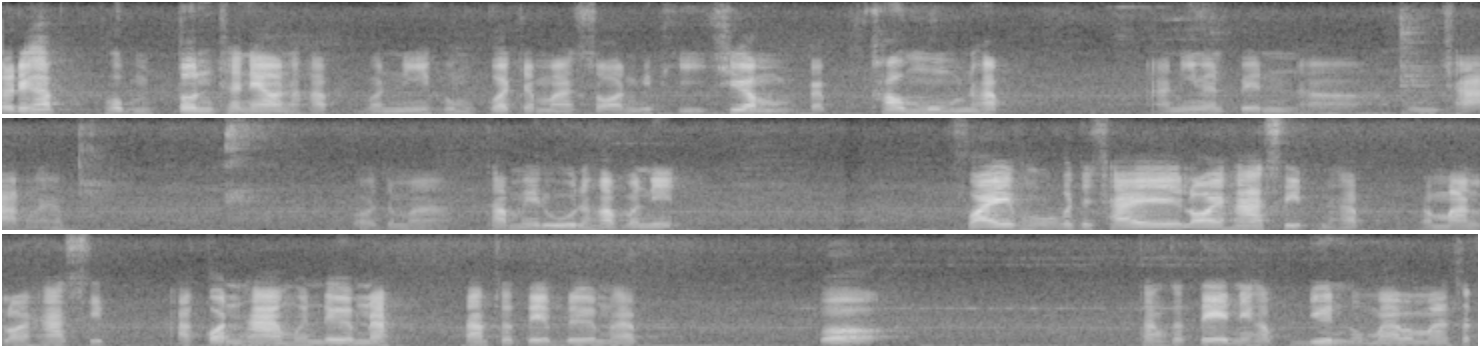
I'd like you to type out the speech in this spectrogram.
สวัสดีครับ ผมต้นชาแนลนะครับ วันนี้ผมก็จะมาสอนวิธีเชื่อมแบบเข้ามุมนะครับ อันนี้มันเป็นมุมฉากนะครับ ก็จะมาทำให้ดูนะครับ วันนี้ ไฟผมก็จะใช้ร้อยห้าสิบนะครับ ประมาณร้อยห้าสิบอากอนห้าเหมือนเดิมนะ ตามสเต็ปเดิมนะครับ ก็ทางสเตนนี่ครับ ยื่นออกมาประมาณสัก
